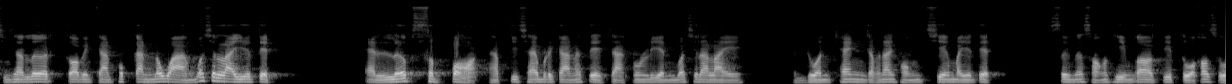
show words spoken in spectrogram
ชิงชนะเลิศก็เป็นการพบกันระหว่างวชิรไลยูไนเต็ด แอนเลิฟสปอร์ตครับที่ใช้บริการนักเตะจากโรงเรียนวชิรไลดวลแข่งกับทางด้านของเชียงใหม่ยูไนเต็ดซึ่งทั้งสองทีมก็ตีตัวเข้าสู่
